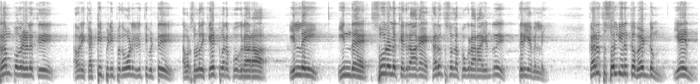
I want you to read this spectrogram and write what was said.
ட்ரம்ப் அவர்களுக்கு அவரை கட்டி பிடிப்பதோடு நிறுத்திவிட்டு அவர் சொல்வதை கேட்டு வரப் போகிறாரா? இல்லை இந்த சூழலுக்கு எதிராக கருத்து சொல்ல போகிறாரா என்று தெரியவில்லை. கருத்து சொல்லி இருக்க வேண்டும். ஏன்?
